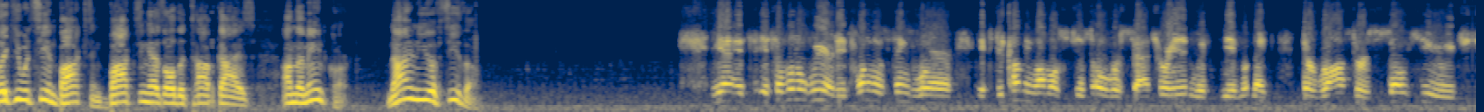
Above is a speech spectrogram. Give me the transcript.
like you would see in boxing? Boxing has all the top guys on the main card. Not in the UFC, though. Yeah, it's it's a little weird. It's one of those things where it's becoming almost just oversaturated with the like their roster is so huge,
